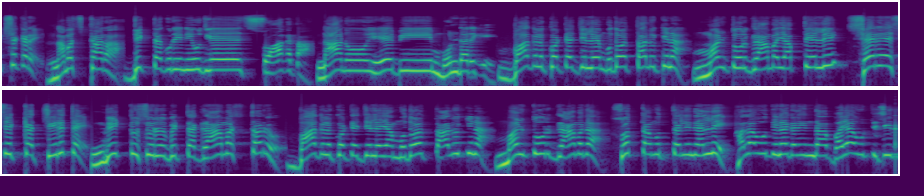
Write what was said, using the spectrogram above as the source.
ವೀಕ್ಷಕರೇ, ನಮಸ್ಕಾರ. ದಿಟ್ಟ ಗುರಿ ನ್ಯೂಸ್ಗೆ ಸ್ವಾಗತ. ನಾನು ಎ ಬಿ ಮುಂಡರಗಿ. ಬಾಗಲಕೋಟೆ ಜಿಲ್ಲೆ ಮುದೋಳ್ ತಾಲೂಕಿನ ಮಂಟೂರ್ ಗ್ರಾಮ ವ್ಯಾಪ್ತಿಯಲ್ಲಿ ಸೆರೆ ಸಿಕ್ಕ ಚಿರತೆ ನಿಟ್ಟುಸಿರು ಬಿಟ್ಟ ಗ್ರಾಮಸ್ಥರು ಬಾಗಲಕೋಟೆ ಜಿಲ್ಲೆಯ ಮುದೋಳ್ ತಾಲೂಕಿನ ಮಂಟೂರ್ ಗ್ರಾಮದ ಸುತ್ತಮುತ್ತಲಿನಲ್ಲಿ ಹಲವು ದಿನಗಳಿಂದ ಭಯ ಹುಟ್ಟಿಸಿದ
